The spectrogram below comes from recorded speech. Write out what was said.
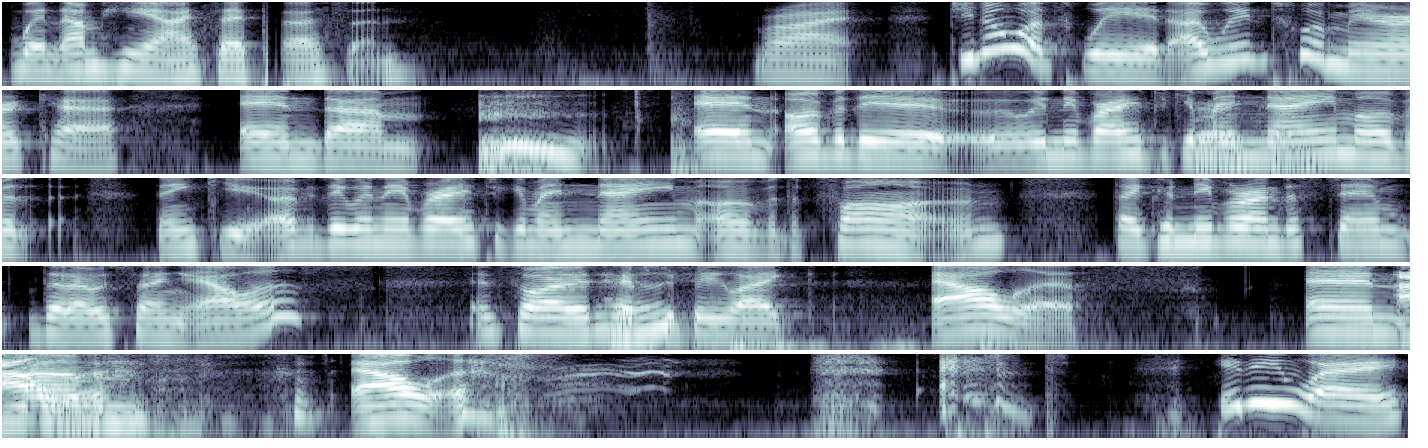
When I'm here, I say person. Right. Do you know what's weird? I went to America and um and over there whenever I had to give Very my cool. name over th- thank you. Over there whenever I had to give my name over the phone, they could never understand that I was saying Alice. And so I would have Really? to be like Alice. And Alice. um, Alice. and anyway,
